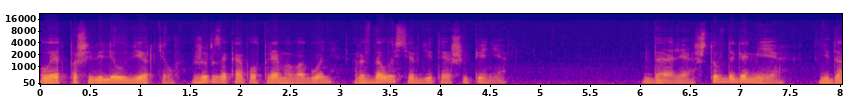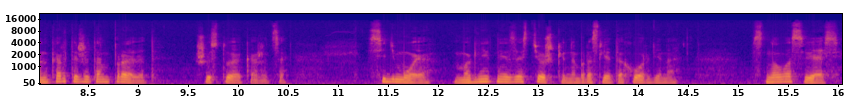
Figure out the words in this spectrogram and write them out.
Лед пошевелил вертел, жир закапал прямо в огонь, раздалось сердитое шипение. Далее, что в Дагомее? Не Донкарты же там правят. Шестое, кажется. Седьмое. Магнитные застежки на браслетах Ордена. Снова связь.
